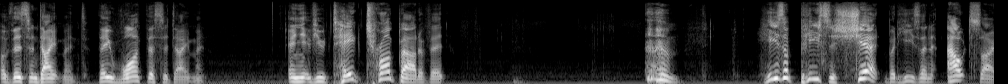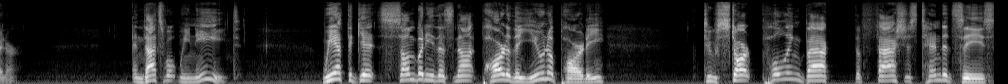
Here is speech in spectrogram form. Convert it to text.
of this indictment. They want this indictment. And if you take Trump out of it, he's a piece of shit, but he's an outsider. And that's what we need. We have to get somebody that's not part of the uniparty to start pulling back the fascist tendencies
